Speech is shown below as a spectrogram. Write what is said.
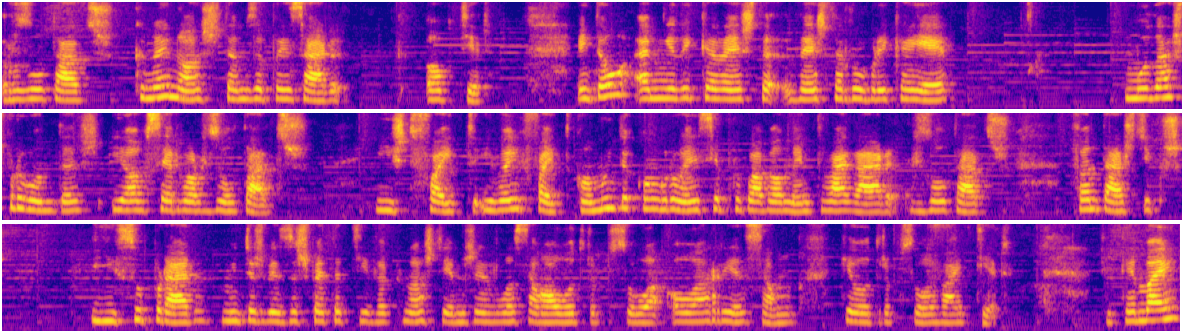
resultados que nem nós estamos a pensar obter. Então, a minha dica desta, desta rubrica é muda as perguntas e observa os resultados e isto feito e bem feito com muita congruência provavelmente vai dar resultados fantásticos e superar muitas vezes a expectativa que nós temos em relação à outra pessoa ou à reação que a outra pessoa vai ter. Fiquem bem,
